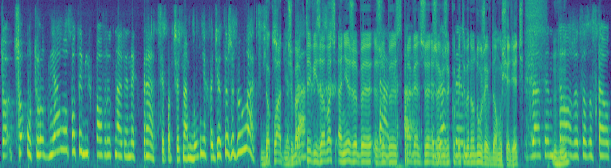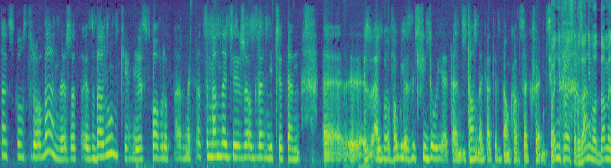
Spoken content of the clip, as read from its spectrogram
to, co utrudniało potem ich powrót na rynek pracy, bo przecież nam głównie chodzi o to, żeby ułatwić. Dokładnie, żeby aktywizować, a nie żeby, żeby tak, sprawiać, że, że, zatem, że, kobiety będą dłużej w domu siedzieć. Zatem mhm. to, że to zostało tak skonstruowane, że to jest warunkiem, jest powrót na rynek pracy, mam nadzieję, że ograniczy ten e, e, albo w ogóle zlikwiduje ten, tą negatywną konsekwencję. Pani profesor, zanim oddamy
